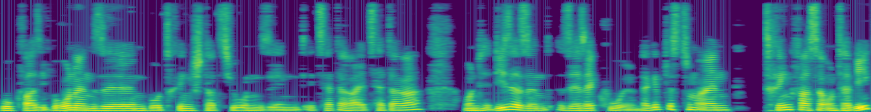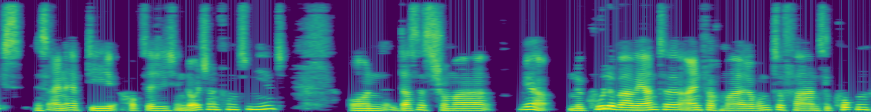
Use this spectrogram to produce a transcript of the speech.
wo quasi Brunnen sind, wo Trinkstationen sind, etc. etc. Und diese sind sehr, sehr cool. Da gibt es zum einen Trinkwasser unterwegs, ist eine App, die hauptsächlich in Deutschland funktioniert. Und das ist schon mal ja, eine coole Variante, einfach mal rumzufahren, zu gucken.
